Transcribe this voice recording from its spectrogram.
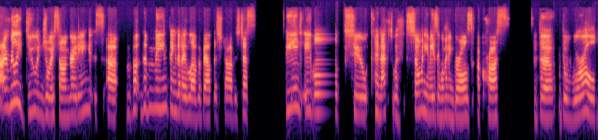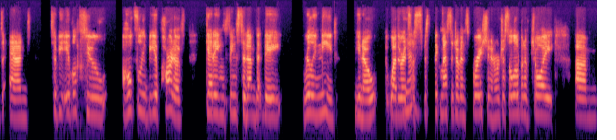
i really do enjoy songwriting uh, but the main thing that i love about this job is just being able to connect with so many amazing women and girls across the the world and to be able to hopefully be a part of getting things to them that they really need you know whether it's Yeah. a specific message of inspiration or just a little bit of joy um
